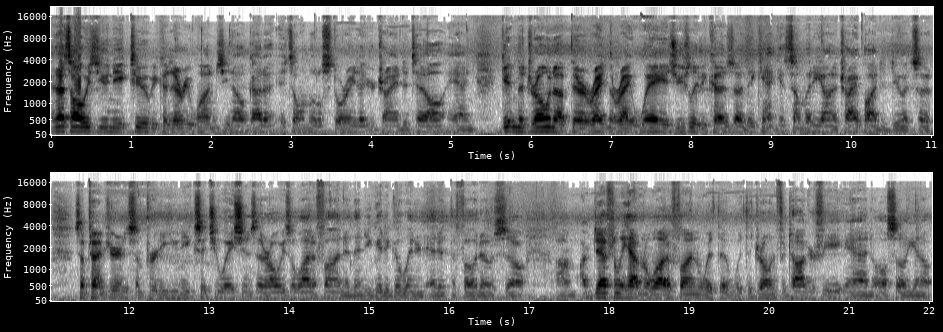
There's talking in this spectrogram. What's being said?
and that's always unique too because everyone's, you know, got a, its own little story that you're trying to tell. And getting the drone up there right in the right way is usually because uh, they can't get somebody on a tripod to do it. So sometimes you're into some pretty unique situations that are always a lot of fun, and then you get to go in and edit the photos. So um, I'm definitely having a lot of fun with the with the drone photography, and also you know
